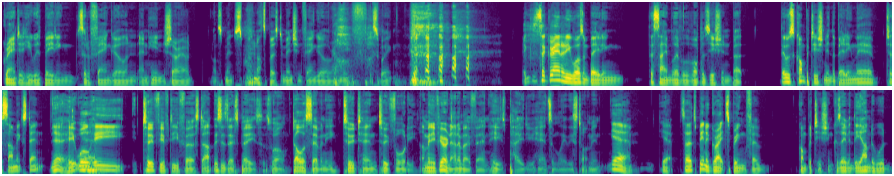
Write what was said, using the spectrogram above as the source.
granted, he was beating sort of Fangirl and, and Hinge. Sorry, I'm not, not supposed to mention Fangirl around you this week. so, granted, he wasn't beating the same level of opposition, but there was competition in the betting there to some extent. Yeah, he well Yeah. he 250 first up. This is SPs as well. $1.70, 210, 240. I mean, if you're an Anamoe fan, he's paid you handsomely this time in. Yeah, yeah. So it's been a great spring for competition because even the Underwood,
